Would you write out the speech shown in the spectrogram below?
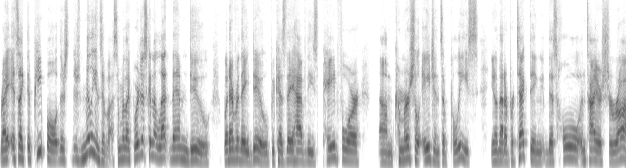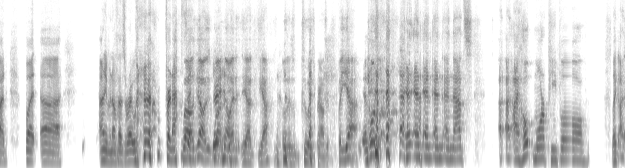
right? It's like the people there's there's millions of us and we're like we're just going to let them do whatever they do because they have these paid for um, commercial agents of police you know that are protecting this whole entire charade but uh i don't even know if that's the right way to pronounce Well, it no, well, no, it, yeah, yeah. Well, there's two ways to pronounce it, but yeah, totally. and and and and, and that's I, I I hope more people like I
